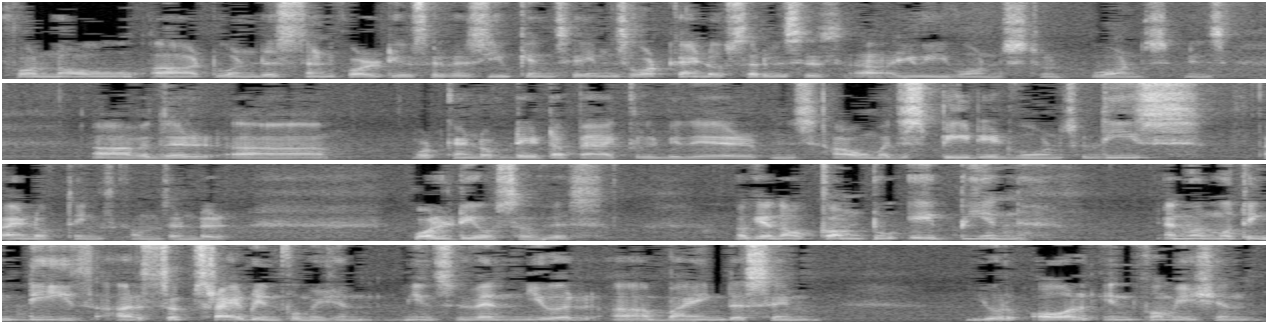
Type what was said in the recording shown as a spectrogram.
For now uh, to understand quality of service you can say means what kind of services uh, UE wants to wants means uh, whether uh, what kind of data pack will be there means how much speed it wants. So these kind of things comes under quality of service. Okay now come to APN and one more thing these are subscribed information. Means when you are uh, buying the sim your all information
